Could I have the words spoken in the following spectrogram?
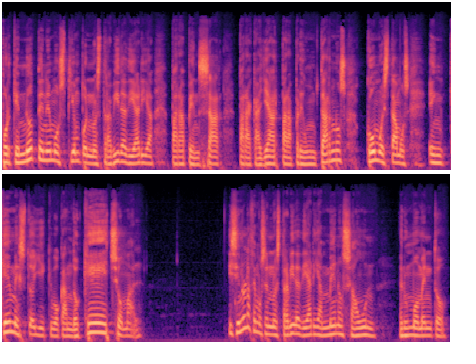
porque no tenemos tiempo en nuestra vida diaria para pensar, para callar, para preguntarnos cómo estamos, en qué me estoy equivocando, qué he hecho mal. Y si no lo hacemos en nuestra vida diaria, menos aún en un momento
